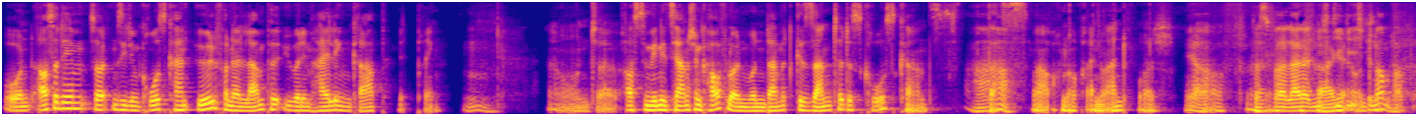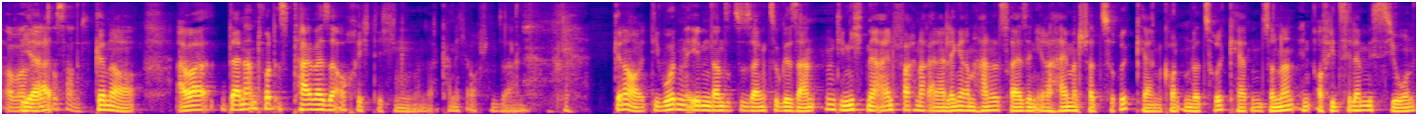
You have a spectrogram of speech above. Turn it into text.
Und außerdem sollten sie dem Großkhan Öl von der Lampe über dem heiligen Grab mitbringen. Hm. Und äh, aus den venezianischen Kaufleuten wurden damit Gesandte des Großkhans. Ah. Das war auch noch eine Antwort. Ja, auf, das äh, war leider nicht die, die ich Und- genommen habe, aber sehr interessant. Genau. Aber deine Antwort ist teilweise auch richtig, Hm. kann, man, kann ich auch schon sagen. genau, die wurden eben dann sozusagen zu Gesandten, die nicht mehr einfach nach einer längeren Handelsreise in ihre Heimatstadt zurückkehren konnten oder zurückkehrten, sondern in offizieller Mission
